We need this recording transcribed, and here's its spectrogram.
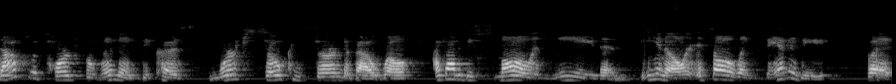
that's what's hard for women because we're so concerned about, well, I got to be small and lean, and you know, it's all like vanity. But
